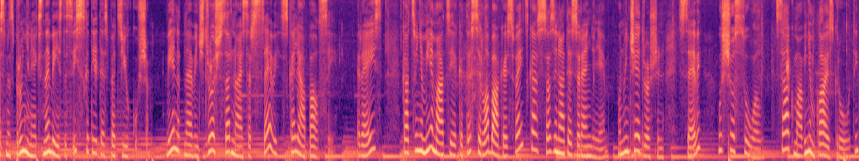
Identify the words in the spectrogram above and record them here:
Gaismas bruņinieks nebīstas izskatīties pēc jukuša. Vienatnē viņš droši sarunājas ar sevi skaļā balsī. Reiz kāds viņam iemācīja, ka tas ir labākais veids, kā sazināties ar eņģeļiem, un viņš iedrošina sevi uz šo soli. Sākumā viņam klājas grūti,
